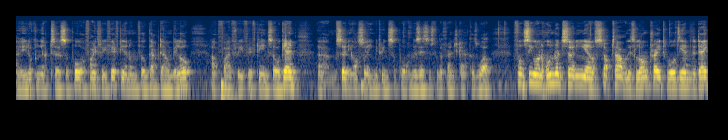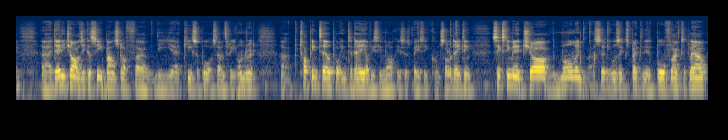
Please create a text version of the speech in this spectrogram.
Uh, you're looking at uh, support of 5350 and unfilled gap down below at 5315. So again, um, certainly oscillating between support and resistance for the French CAC as well. FTSE 100 certainly uh, stopped out on this long trade towards the end of the day. Uh, daily chart, as you can see, bounced off um, the uh, key support of 7300. Uh, topping tail putting today, obviously markets is basically consolidating. 60 minute chart at the moment, I certainly was expecting this bull flag to play out.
